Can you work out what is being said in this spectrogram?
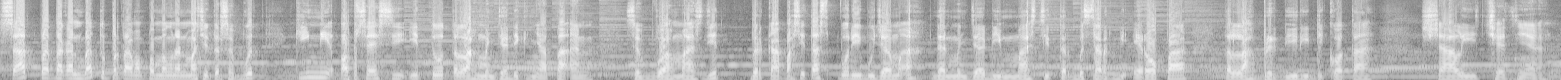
Saat peletakan batu pertama pembangunan masjid tersebut, kini obsesi itu telah menjadi kenyataan. Sebuah masjid berkapasitas 10.000 jamaah dan menjadi masjid terbesar di Eropa telah berdiri di kota Shali Chechnya.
